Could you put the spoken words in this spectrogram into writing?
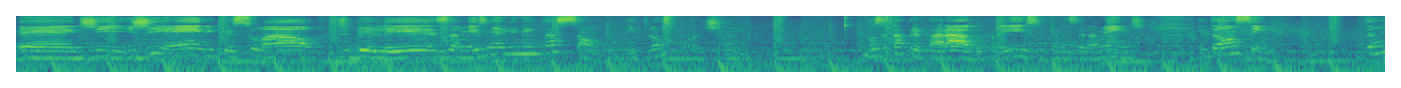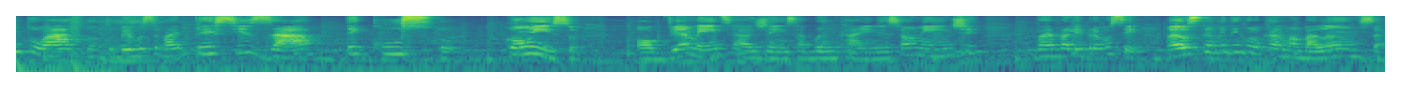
é, de higiene pessoal, de beleza, mesmo em alimentação e transporte também. Você está preparado para isso financeiramente? Então assim, tanto A quanto B, você vai precisar ter custo com isso. Obviamente, se a agência bancar inicialmente, vai valer pra você. Mas você também tem que colocar numa balança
